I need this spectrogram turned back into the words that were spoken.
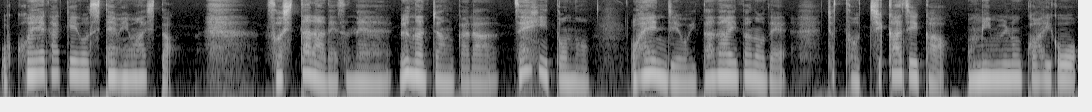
お声がけをしてみました。そしたらですねルナちゃんからぜひとのお返事をいただいたのでちょっと近々お耳の会合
